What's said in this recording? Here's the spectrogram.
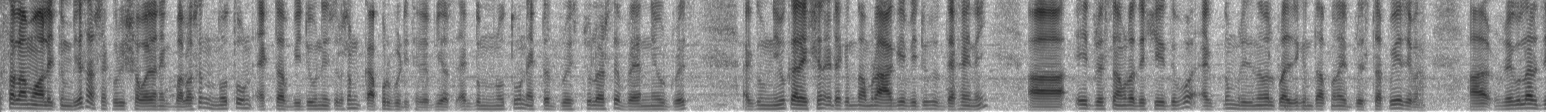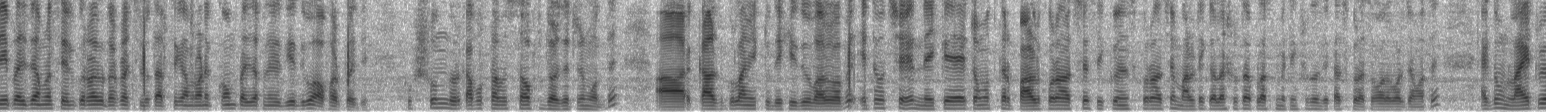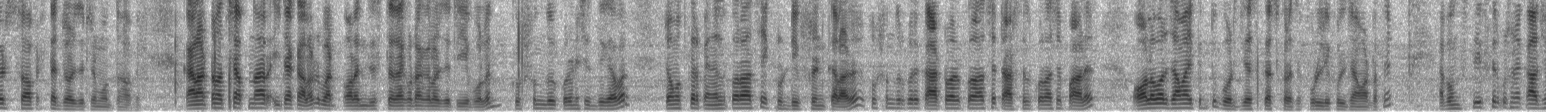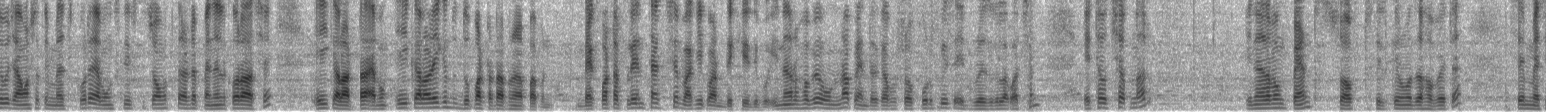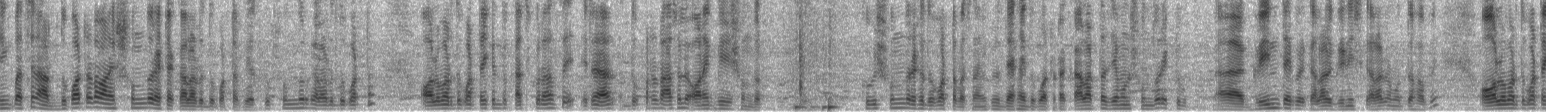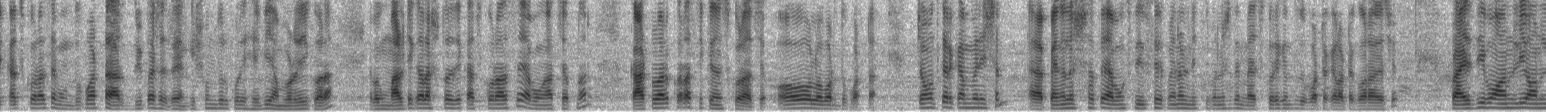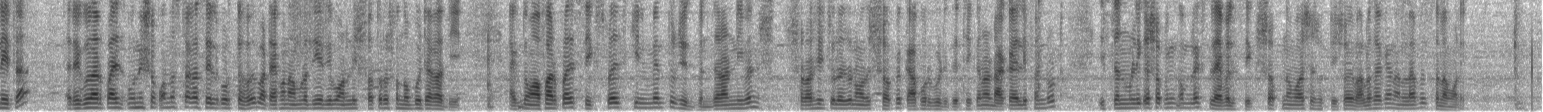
আসসালামু আলাইকুম বিয়াস আশা করি সবাই অনেক ভালো আছেন। নতুন একটা ভিডিও নিয়ে চলে আসলাম কাপড় বিডি থেকে বিয়াস একদম নতুন একটা ড্রেস চলে আসছে ব্র্যান্ড নিউ ড্রেস একদম নিউ কালেকশন এটা কিন্তু আমরা আগে ভিডিও দেখাই নাই। এই ড্রেসটা আমরা দেখিয়ে দেবো। একদম রিজনেবল প্রাইসে কিন্তু আপনারা এই ড্রেসটা পেয়ে যাবেন। আর রেগুলার যে প্রাইসে আমরা সেল করার দরকার ছিল, তার থেকে আমরা অনেক কম প্রাইসে আপনাদের দিয়ে দেবো অফার প্রাইসে খুব সুন্দর কাপড়টা হবে সফট জর্জেটের মধ্যে। আর কাজগুলো আমি একটু দেখিয়ে দেবো ভালোভাবে। এটা হচ্ছে নেকে চমৎকার পার্ল করা আছে সিকোয়েন্স করা আছে মাল্টি কালার সুতা প্লাস ম্যাচিং সুতা যে কাজ করা আছে অল ওভার জামাতে। একদম লাইট ওয়েট সফট একটা জর্জেটের মধ্যে হবে। কালারটা হচ্ছে আপনার এটা colour but orange terracotta colour যেটি বলেন। খুব সুন্দর করে নিচের দিকে আবার চমৎকার প্যানেল করা আছে, একটু ডিফারেন্ট কালারের খুব সুন্দর করে কাট ওয়ার্ক করা আছে টার্সেল করা আছে পাড়ের অল ওভার জামায় কিন্তু গর্জিয়াস কাজ করা আছে ফুললি ফুল জামাটাতে। এবং স্লিপসের পেছনে কাজ হবে জামার সাথে ম্যাচ করে এবং স্লিপসে চমৎকার একটা প্যানেল করা আছে এই কালারটা এবং এই কালারে কিন্তু দুপাট্টাটা আপনারা পাবেন। ব্যাক পার্টটা প্লেন থাকছে, বাকি পার্ট দেখিয়ে দিব। ইনার হবে অন্য প্যান্টের কাপড় সব ফোর পিস এই ড্রেসগুলো পাচ্ছেন। এটা হচ্ছে আপনার ইনার এবং প্যান্ট সফট সিল্কের মধ্যে হবে এটা। সেম ম্যাচিং পাচ্ছেন। আর দুপাট্টাটা অনেক সুন্দর একটা কালারের দুপাট্টা পেয়েছে খুব সুন্দর কালারের দুপাট্টা। অল ওভার দুপাট্টায় কিন্তু কাজ করা আছে। এটার দুপাট্টাটা আসলে অনেক বেশি সুন্দর। খুবই সুন্দর একটা দোপাট্টা পাচ্ছেন। আমি একটু দেখাই দোপাট্টাটা। কালারটা যেমন সুন্দর, একটু গ্রিন টাইপের কালার গ্রিনিশ কালারের মধ্যে হবে। অল ওভার দোপাট্টায় কাজ করা আছে এবং দোপাট্টার দুই পাশে দেখেন কি সুন্দর করে হেভি এমব্রয়ডারি করা এবং মাল্টি কালার সুতো যে কাজ করা আছে এবং হচ্ছে আপনার কাটওয়ার্ক করা সিকোয়েন্স করা আছে। All over dupatta. চমৎকার কম্বিনেশন প্যানেলের সাথে এবং স্লিভসের প্যানেল নিচের প্যানেলের সাথে ম্যাচ করে কিন্তু দোপাট্টা কালারটা করা হয়েছে। প্রাইস দিব অনলি অনলি এটা। রেগুলার প্রাইস উনিশশো পঞ্চাশ টাকা সেল করতে হবে বাট এখন আমরা দিয়ে দিব অনলি সতেরোশো নব্বই টাকা দিয়ে। একদম অফার প্রাইস ফিক্সড প্রাইস কিনবেন তো জিতবেন। যারা নেবেন সরাসরি চলে যাবেন আমাদের শপে কাপড় বিড়িতে ঠিকানা Dhaka elephant road eastern Mallika shopping complex level six স্বপ্ন নম্বর সত্যি। সবাই ভালো থাকেন, আল্লাহ হাফিজ, সালাম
